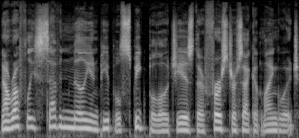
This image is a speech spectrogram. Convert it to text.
Now, roughly 7 million people speak Balochi as their first or second language.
